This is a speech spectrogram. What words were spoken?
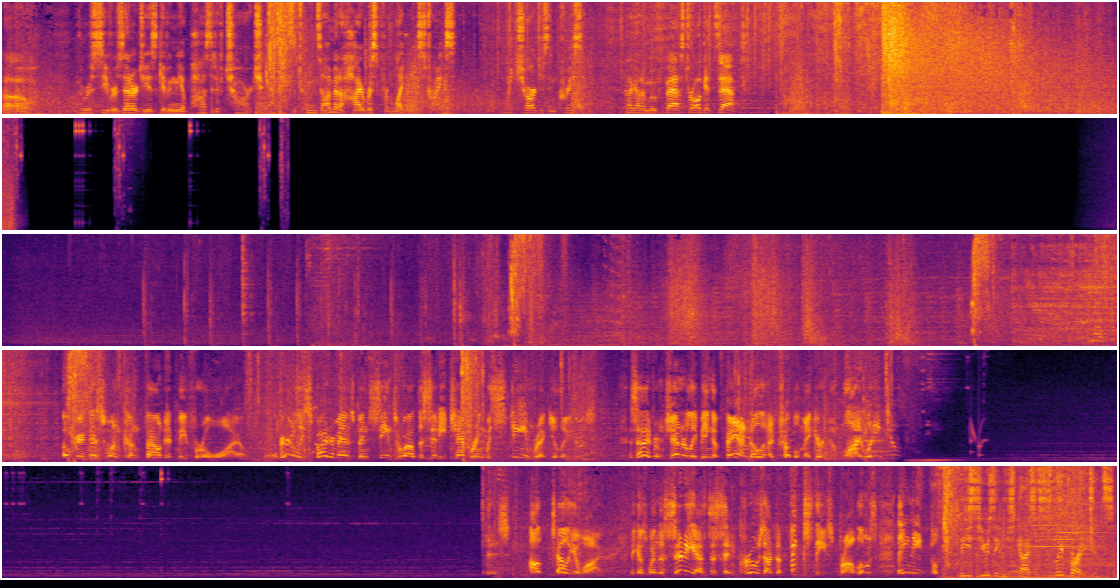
Uh-oh. The receiver's energy is giving me a positive charge, which means I'm at a high risk for lightning strikes. My charge is increasing. I gotta move fast or I'll get zapped. One me for a while. Apparently, Spider-Man's been seen throughout the city tampering with steam regulators. Aside from generally being a vandal and a troublemaker, why would he do this? I'll tell you why. Because when the city has to send crews out to fix these problems, they need... He's using these guys as sleeper agents.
